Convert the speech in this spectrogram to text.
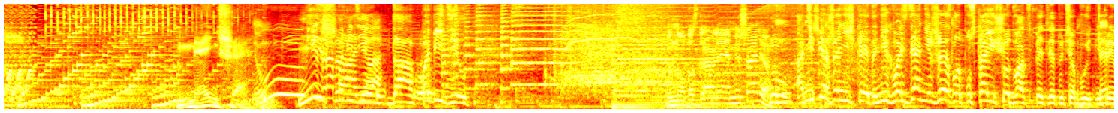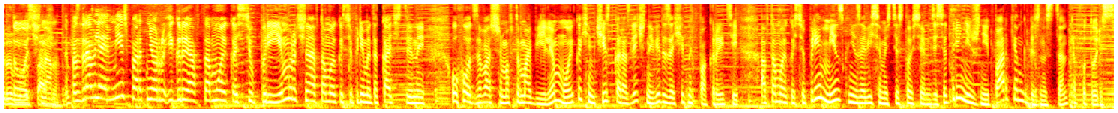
Меньше. У, Физра победила. Мишаня, да, победил. Ну, поздравляем Мишаню. Ну, а Мишка. теперь, Женечка, это ни гвоздя, ни жезла, пускай еще 25 лет у тебя будет Это непрерывного точно. стажа. Поздравляем, Миш, партнер игры «Автомойка Сюприм». Ручная «Автомойка Сюприм» – это качественный уход за вашим автомобилем, мойка, химчистка, различные виды защитных покрытий. «Автомойка Сюприм», Минск, независимости 173, Нижний паркинг, бизнес-центр «Футурис».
